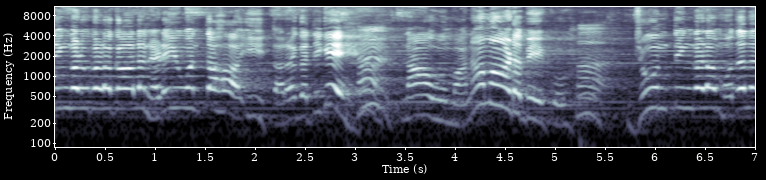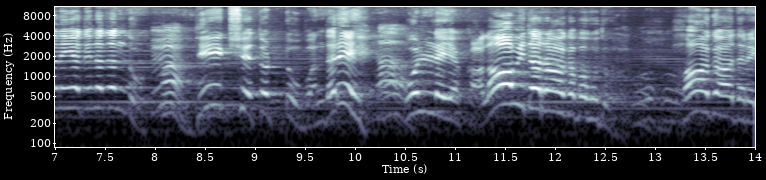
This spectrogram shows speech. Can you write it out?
ತಿಂಗಳುಗಳ ಕಾಲ ನಡೆಯುವಂತಹ ಈ ತರಗತಿಗೆ ನಾವು ಮನ ಮಾಡಬೇಕು. ಜೂನ್ ತಿಂಗಳ ಮೊದಲನೆಯ ದಿನದಂದು ದೀಕ್ಷೆ ತೊಟ್ಟು ಬಂದರೆ ಒಳ್ಳೆಯ ಕಲಾವಿದರಾಗಬಹುದು. ಹಾಗಾದರೆ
